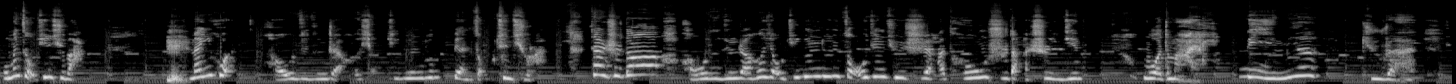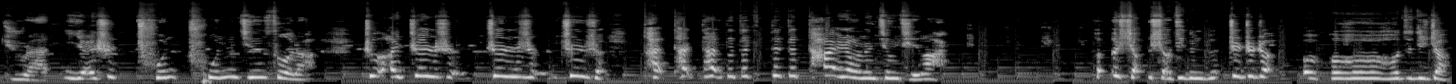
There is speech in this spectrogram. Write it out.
我们走进去吧。”没一会儿，猴子警长和小鸡墩墩便走进去了。但是，当猴子警长和小鸡墩墩走进去时啊，同时大吃一惊：“我的妈呀！里面居然居然也是纯纯金色的！这还真是真是真是太太太太太太太太让人惊奇了！”呃，小小鸡墩墩，这这这，呃，呃，猴子警长，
